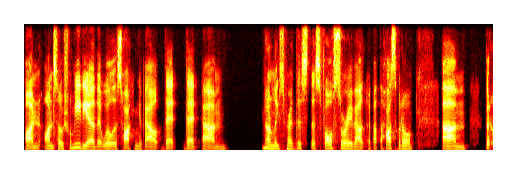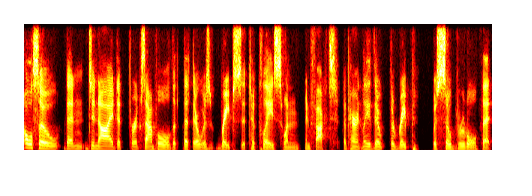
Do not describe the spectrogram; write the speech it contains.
on on social media that Will is talking about that that um, not only spread this this false story about about the hospital, um, but also then denied that, for example, that that there was rapes that took place when in fact apparently the the rape was so brutal that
